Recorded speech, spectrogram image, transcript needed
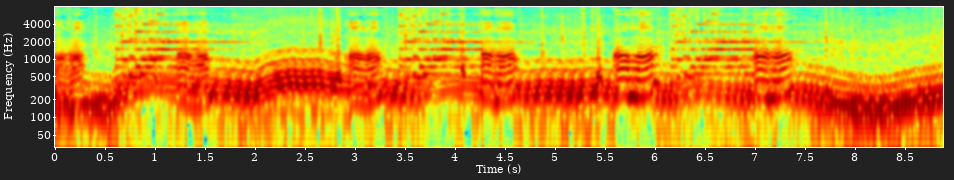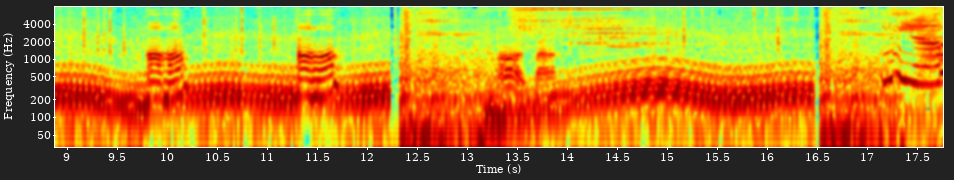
Uh-huh. Uh-huh. Uh-huh. Uh-huh. Uh-huh. Uh-huh. Uh-huh. Uh-huh. Fuck, bro. Yeah.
